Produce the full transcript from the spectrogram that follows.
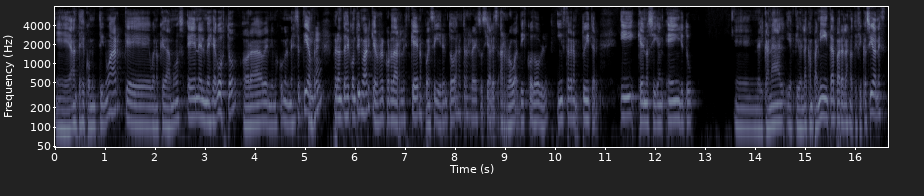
Eh, antes de continuar, que bueno, quedamos en el mes de agosto, ahora venimos con el mes de septiembre, pero antes de continuar, quiero recordarles que nos pueden seguir en todas nuestras redes sociales, arroba disco doble, Instagram, Twitter, y que nos sigan en YouTube, en el canal y activen la campanita para las notificaciones.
